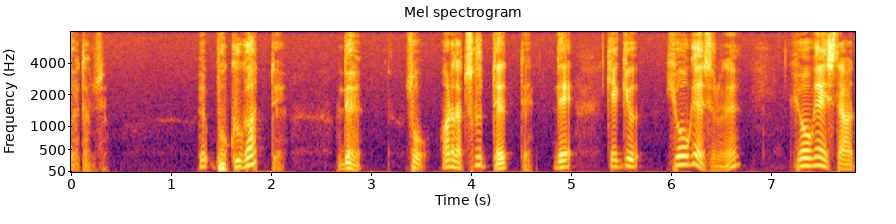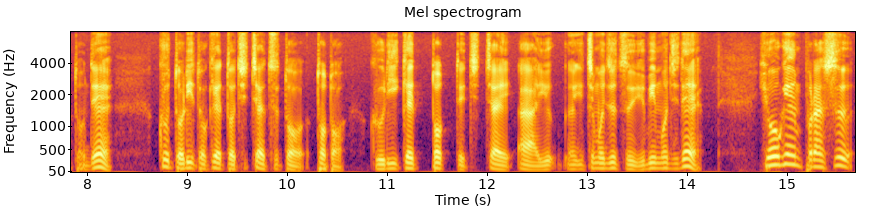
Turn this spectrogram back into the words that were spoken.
言われたんですよ。え僕がって。でそうあなた作ってって。で結局表現するね。表現した後でクとリとケとちっちゃいツとトとクリケットってちっちゃいあ1文字ずつ指文字で表現プラス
